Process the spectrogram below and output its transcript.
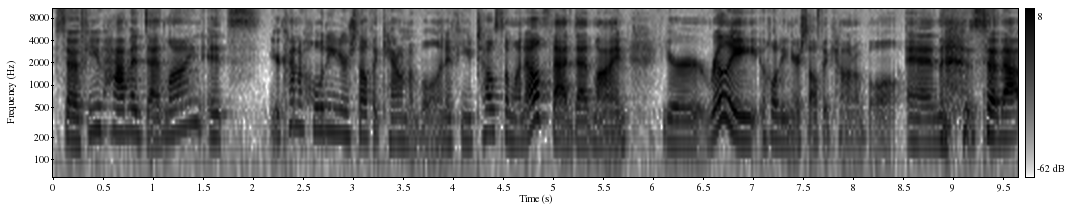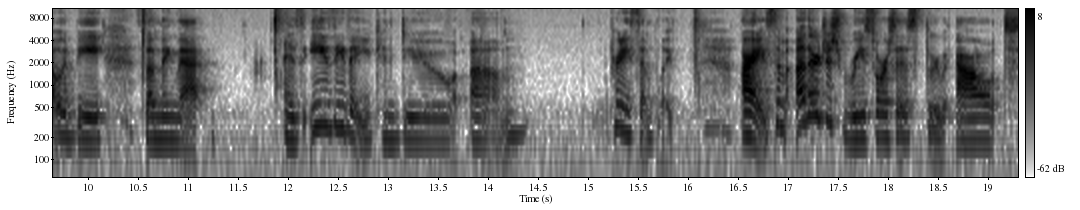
So if you have a deadline, it's you're kind of holding yourself accountable. And if you tell someone else that deadline, you're really holding yourself accountable. And so that would be something that is easy that you can do um, pretty simply. All right, some other just resources throughout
